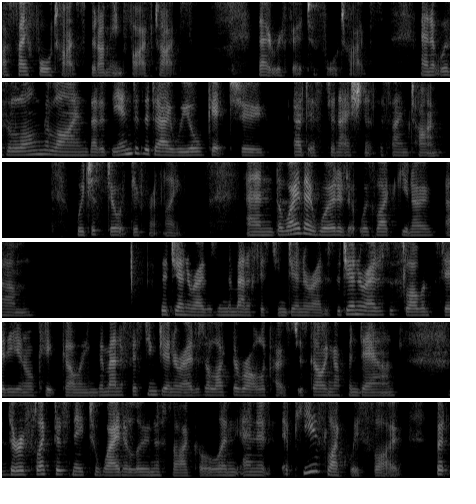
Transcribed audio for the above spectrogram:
I say four types, but I mean five types. They refer to four types. And it was along the line that at the end of the day, we all get to our destination at the same time. We just do it differently. And the way they worded it was like, you know, um, the generators and the manifesting generators. The generators are slow and steady and will keep going. The manifesting generators are like the roller coasters going up and down. The mm-hmm. reflectors need to wait a lunar cycle and, and it appears like we're slow. But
